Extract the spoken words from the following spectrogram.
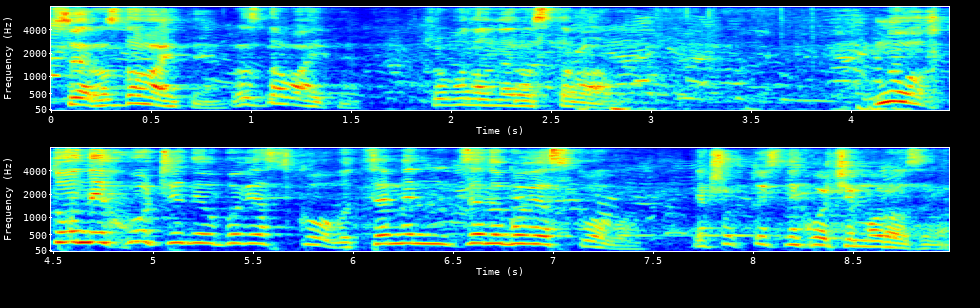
Все, роздавайте, роздавайте, щоб воно не розставало. Ну, хто не хоче, не обов'язково. Це, мен- це не обов'язково. Якщо хтось не хоче морозива.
